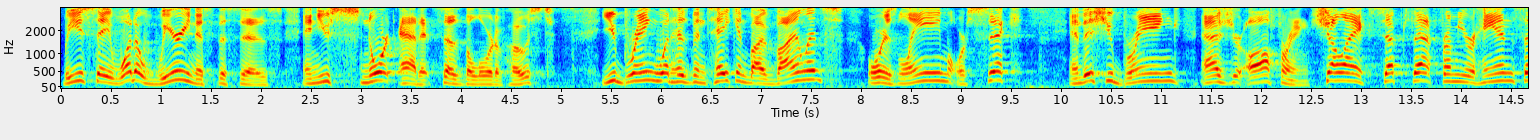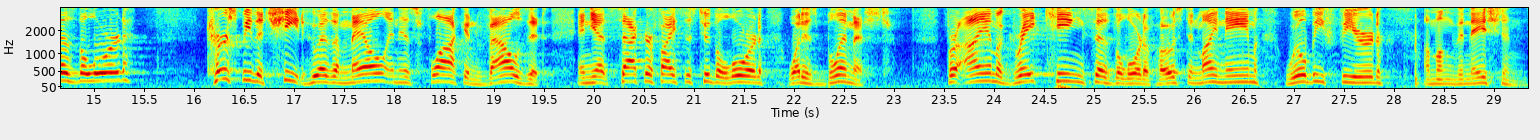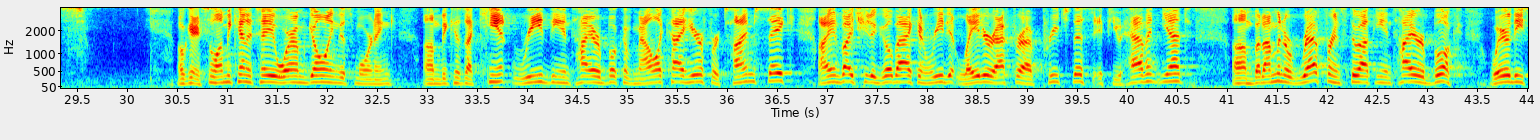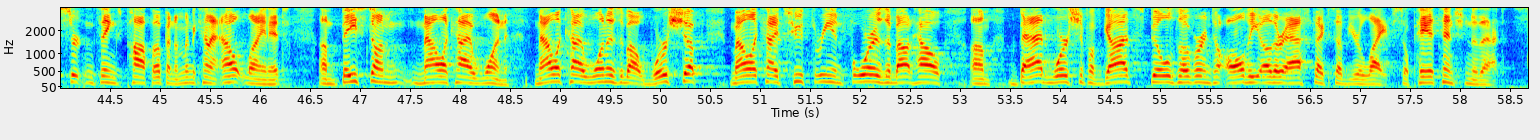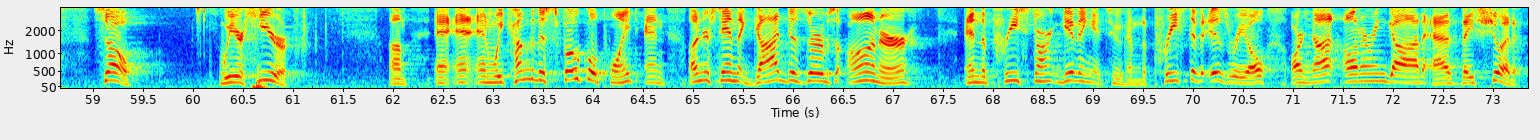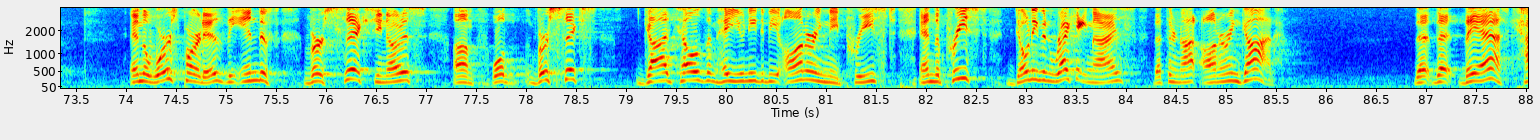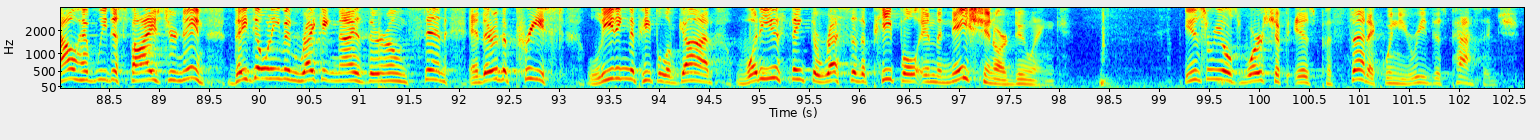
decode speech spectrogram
But you say, What a weariness this is, and you snort at it, says the Lord of hosts. You bring what has been taken by violence, or is lame or sick, and this you bring as your offering. Shall I accept that from your hand, says the Lord? Cursed be the cheat who has a male in his flock and vows it, and yet sacrifices to the Lord what is blemished. For I am a great king, says the Lord of hosts, and my name will be feared among the nations. Okay, so let me kind of tell you where I'm going this morning um, because I can't read the entire book of Malachi here for time's sake. I invite you to go back and read it later after I've preached this if you haven't yet. Um, but I'm going to reference throughout the entire book where these certain things pop up and I'm going to kind of outline it um, based on Malachi 1. Malachi 1 is about worship, Malachi 2, 3, and 4 is about how um, bad worship of God spills over into all the other aspects of your life. So pay attention to that. So, we are here. Um, and, and we come to this focal point and understand that God deserves honor and the priests aren't giving it to him. The priests of Israel are not honoring God as they should. And the worst part is the end of verse 6, you notice? Um, well, verse 6, God tells them, hey, you need to be honoring me, priest. And the priests don't even recognize that they're not honoring God. That, that they ask, How have we despised your name? They don't even recognize their own sin, and they're the priest leading the people of God. What do you think the rest of the people in the nation are doing? Israel's worship is pathetic when you read this passage.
